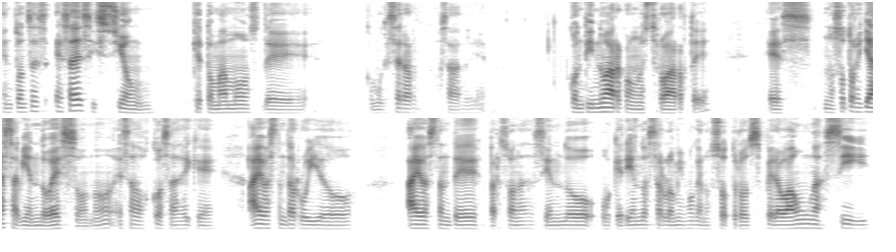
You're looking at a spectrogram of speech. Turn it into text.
entonces, esa decisión que tomamos de, como que ser, o sea, de continuar con nuestro arte, es nosotros ya sabiendo eso, ¿no? Esas dos cosas de que hay bastante ruido, hay bastantes personas haciendo o queriendo hacer lo mismo que nosotros, pero aún así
